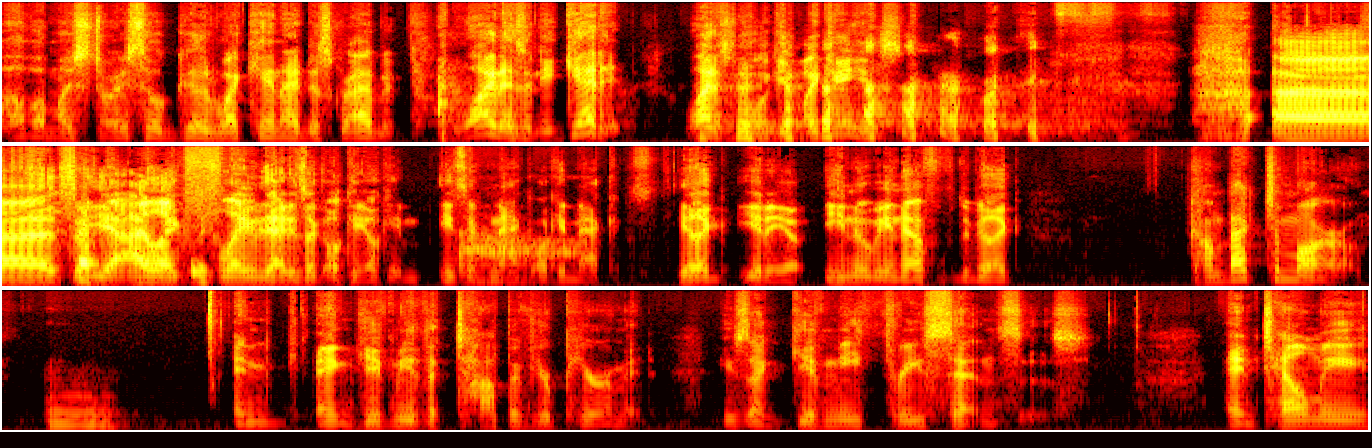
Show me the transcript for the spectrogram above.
oh, but my story's so good. Why can't I describe it? Why doesn't he get it? Why doesn't no one get my genius? Uh, so yeah, I like flamed that. He's like, okay, okay. He's like, Mac, okay, Mac. He like, you know, he knew me enough to be like, come back tomorrow Mm. And and give me the top of your pyramid. He's like, give me three sentences and tell me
